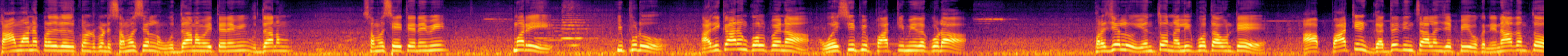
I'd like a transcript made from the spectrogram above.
సామాన్య ప్రజలు ఎదుర్కొన్నటువంటి సమస్యలను ఉద్దానం అయితేనేమి ఉద్దానం సమస్య అయితేనేమి. మరి ఇప్పుడు అధికారం కోల్పోయిన వైసీపీ పార్టీ మీద కూడా ప్రజలు ఎంతో నలిగిపోతూ ఉంటే ఆ పార్టీని గద్దె దించాలని చెప్పి ఒక నినాదంతో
